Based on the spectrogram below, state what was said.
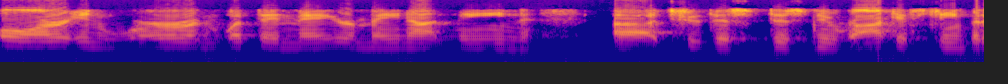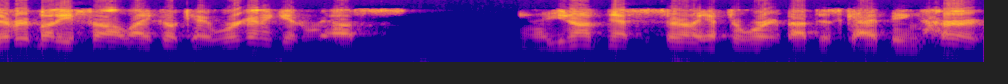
are and were, and what they may or may not mean uh, to this this new Rockets team. But everybody felt like, okay, we're going to get Russ. You know, you don't necessarily have to worry about this guy being hurt.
